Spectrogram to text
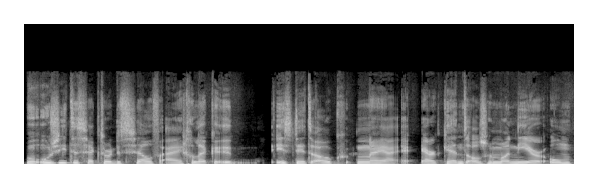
hoe, hoe ziet de sector dit zelf eigenlijk? Eh, is dit ook nou ja, erkend als een manier om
